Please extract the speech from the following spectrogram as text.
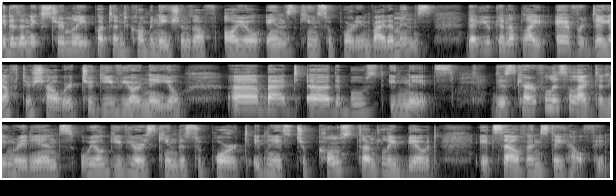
It is an extremely potent combination of oil and skin supporting vitamins that you can apply every day after shower to give your nail uh, but, uh, the boost it needs. These carefully selected ingredients will give your skin the support it needs to constantly build itself and stay healthy.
